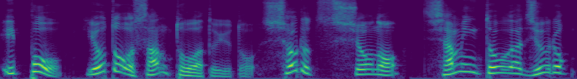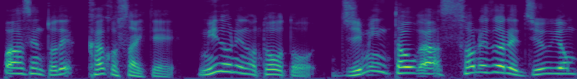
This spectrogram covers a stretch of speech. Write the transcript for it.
一方、与党3党はというと、ショルツ首相の社民党が16%で過去最低、緑の党と自民党がそれぞれ14%、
